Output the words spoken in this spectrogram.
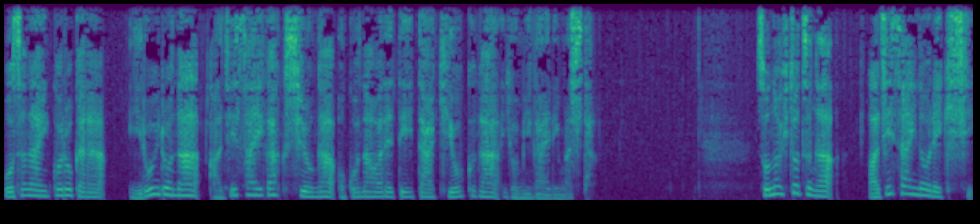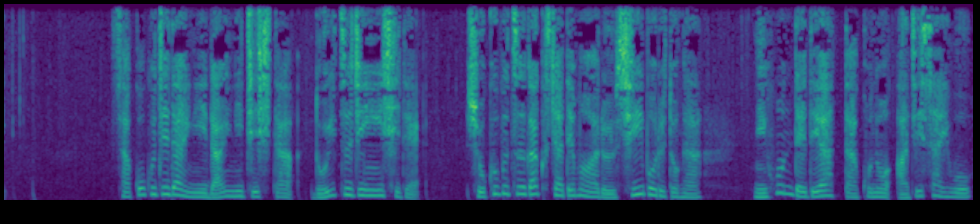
幼い頃からいろいろなアジサイ学習が行われていた記憶が蘇りました。その一つがアジサイの歴史。鎖国時代に来日したドイツ人医師で植物学者でもあるシーボルトが日本で出会ったこのアジサイを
